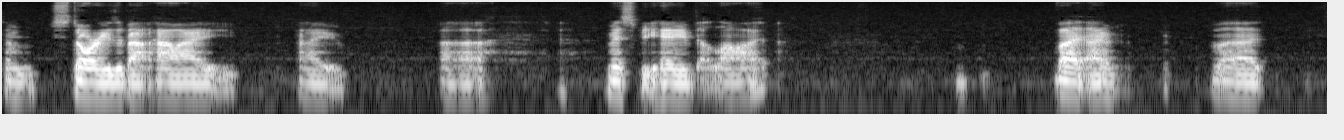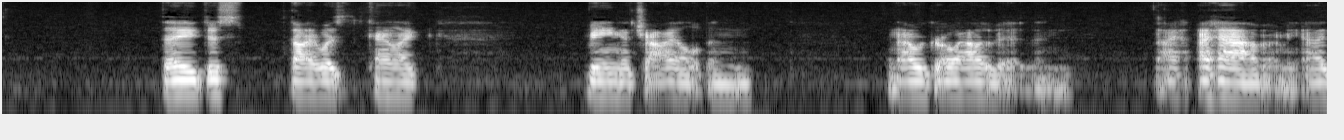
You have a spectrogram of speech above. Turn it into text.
some stories about how I I uh, misbehaved a lot, but I but they just thought it was kind of like being a child and and I would grow out of it and I I have. I mean I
